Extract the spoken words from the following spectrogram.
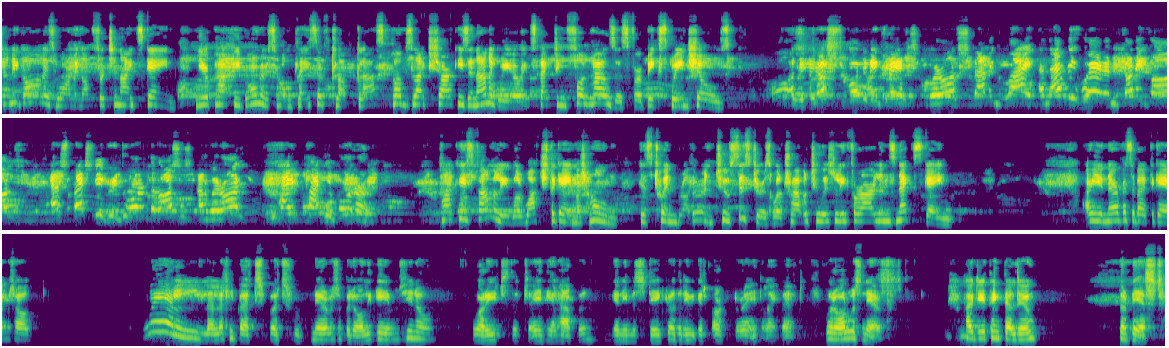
Donegal is warming up for tonight's game. Near Paddy Bonner's home place of Clock Glass, pubs like Sharky's and Annagry are expecting full houses for big screen shows. Oh, it's just going to be great. We're all standing by and everywhere in Donegal, especially Gweedore and the Rosses, and we're all behind Packy Bonner. Packy's family will watch the game at home. His twin brother and two sisters will travel to Italy for Ireland's next game. Are you nervous about the game at all? Well, a little bit, but nervous about all the games, you know. Worried that anything will happen, any mistake, or that he would get hurt or anything like that. We're always nervous. How do you think they'll do? Their best.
